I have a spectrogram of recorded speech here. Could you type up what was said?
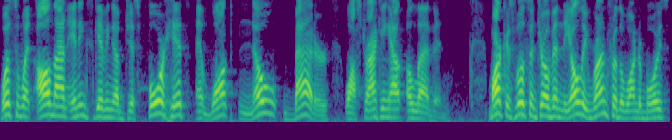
Wilson went all nine innings, giving up just four hits and walked no batter while striking out 11. Marcus Wilson drove in the only run for the Wonder Boys,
